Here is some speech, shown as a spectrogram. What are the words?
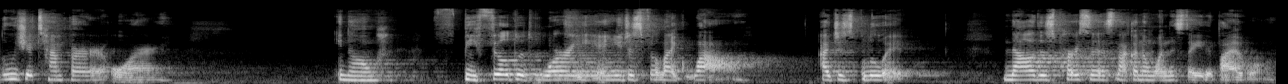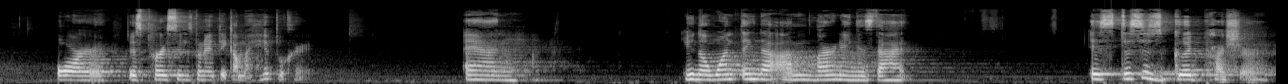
lose your temper or, you know, be filled with worry and you just feel like, wow, I just blew it. Now this person is not going to want to study the Bible or this person is going to think I'm a hypocrite. And, you know, one thing that I'm learning is that is this is good pressure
